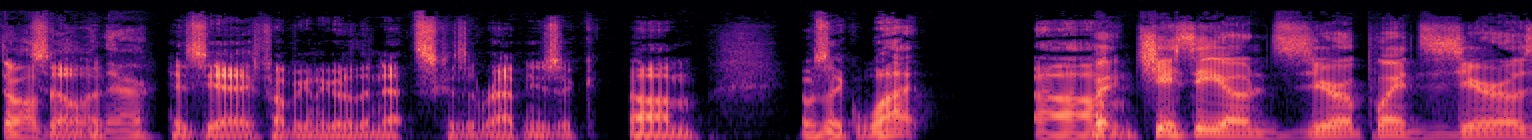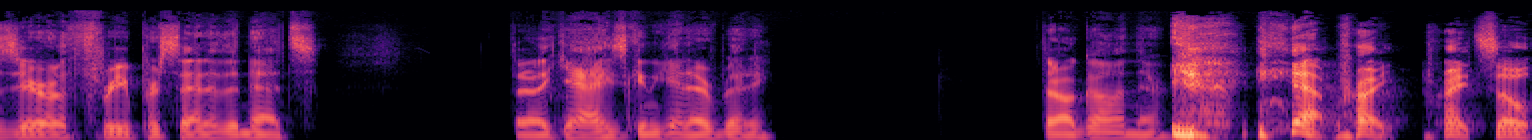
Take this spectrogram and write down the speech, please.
They're all So, going there. His yeah, he's probably going to go to the Nets because of rap music. Um, I was like, what? But Um, Jay Z owns 0.003% of the Nets. They're like, yeah, he's going to get everybody. They're all going there. yeah, yeah, right, right. So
